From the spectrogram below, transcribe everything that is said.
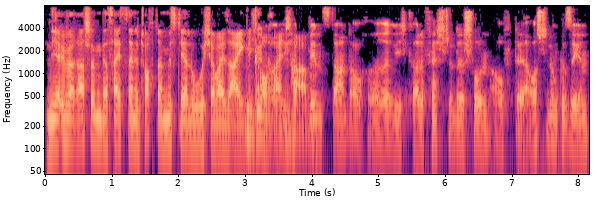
ja, Überraschung, das heißt, seine Tochter müsste ja logischerweise eigentlich auch einen Genau, ich habe haben. den Stunt auch, äh, wie ich gerade feststelle, schon auf der Ausstellung gesehen.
